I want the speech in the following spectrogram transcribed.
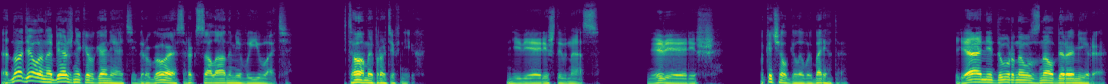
«Одно дело набежников гонять, и другое — с Роксоланами воевать. Кто мы против них?» «Не веришь ты в нас. Не веришь», — покачал головой Барята. «Я недурно узнал Берамира,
